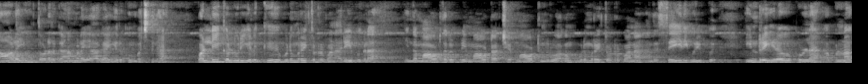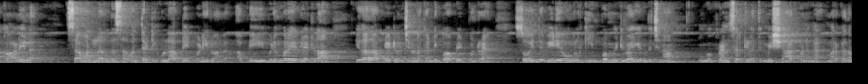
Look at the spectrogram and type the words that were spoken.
நாளையும் தொடர் கனமழையாக இருக்கும் பட்சத்தில் பள்ளி கல்லூரிகளுக்கு விடுமுறை தொடர்பான அறிவிப்புகளை இந்த மாவட்டத்தில் இருக்கக்கூடிய மாவட்ட ஆட்சியர் மாவட்ட நிர்வாகம் விடுமுறை தொடர்பான அந்த செய்தி குறிப்பு இன்று இரவுக்குள்ளே அப்படின்னா காலையில் செவன்லேருந்து செவன் தேர்ட்டிக்குள்ளே அப்டேட் பண்ணிடுவாங்க அப்படி விடுமுறை ரிலேட்டடாக ஏதாவது அப்டேட் வந்துச்சுன்னா நான் கண்டிப்பாக அப்டேட் பண்ணுறேன் ஸோ இந்த வீடியோ உங்களுக்கு இன்ஃபர்மேட்டிவாக இருந்துச்சுன்னா உங்கள் ஃப்ரெண்ட்ஸ் சர்க்கிள் எல்லாத்துக்குமே ஷேர் பண்ணுங்கள் மறக்காத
